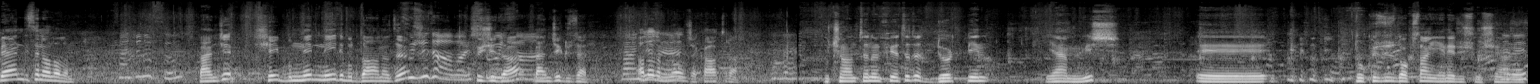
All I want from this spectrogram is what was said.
Beğendiysen alalım. Sence nasıl? Bence şey bu ne neydi bu dağın adı? Fuji Dağı var. Fuji Dağı bence güzel. Bence Alalım de. ne olacak hatıra. Bu çantanın fiyatı da 4000 yenmiş. Ee, 990 yene düşmüş yani. Evet.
